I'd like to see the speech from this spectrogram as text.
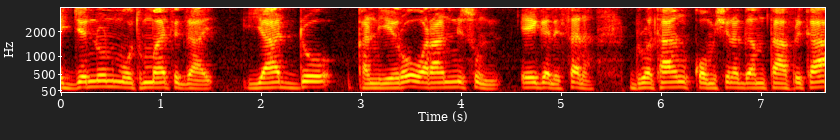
Ejjennoon mootummaa Tigraay yaaddoo kan yeroo waraanni sun eegale sana durataan koomishina gamtaa Afrikaa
